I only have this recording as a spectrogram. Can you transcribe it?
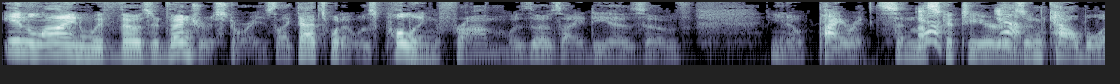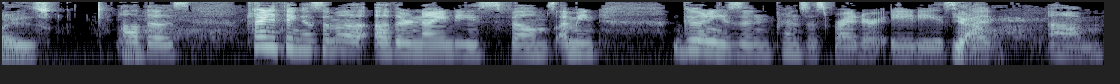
in line with those adventure stories. Like that's what it was pulling from was those ideas of you know pirates and musketeers yeah. and cowboys. all those. I'm trying to think of some of the other '90s films. I mean, Goonies and Princess Bride are '80s, Yeah. but um,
